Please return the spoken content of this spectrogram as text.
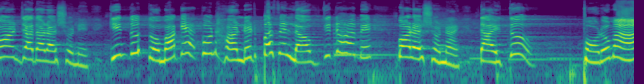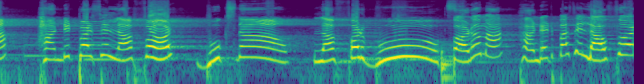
মর্যাদার আসনে। কিন্তু তোমাকে এখন হান্ড্রেড পার্সেন্ট লাভ দিতে হবে পড়াশোনায় তাই তো? Parama hundred percent love for books now love for book Parama hundred percent love for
